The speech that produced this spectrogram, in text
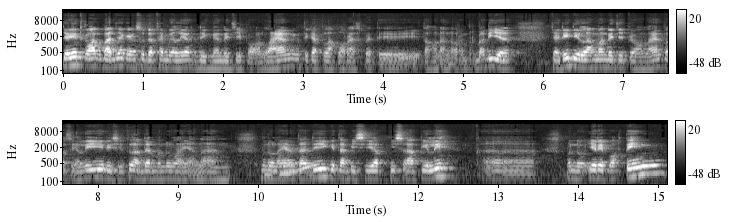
jadi kawan pajak yang sudah familiar dengan DJP online ketika pelaporan SPT tahunan orang pribadi ya. Jadi di laman DJP online Poseli di situ ada menu layanan. Menu layanan tadi kita bisa bisa pilih eh, menu e-reporting,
